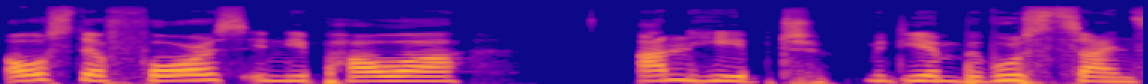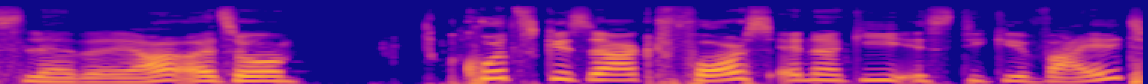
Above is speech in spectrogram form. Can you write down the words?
aus der Force in die Power anhebt mit ihrem Bewusstseinslevel. Ja, also Kurz gesagt, Force-Energie ist die Gewalt,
